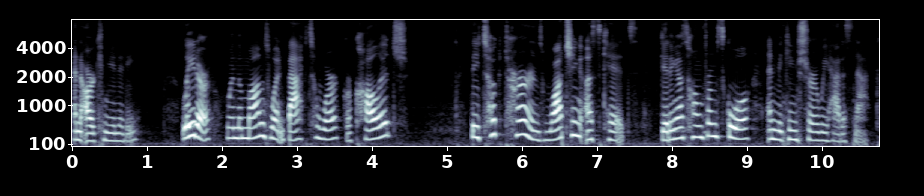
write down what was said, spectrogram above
and our community. Later, when the moms went back to work or college, they took turns watching us kids, getting us home from school and making sure we had a snack.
